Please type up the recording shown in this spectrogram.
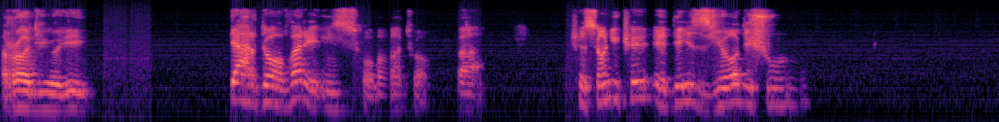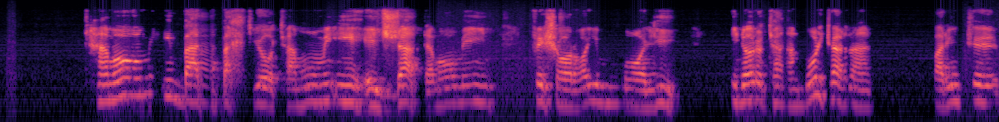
رادیویی در داور این صحبت ها و کسانی که عده زیادشون تمام این بدبختی ها تمام این هجرت تمام این فشارهای مالی اینا رو تحمل کردن برای اینکه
